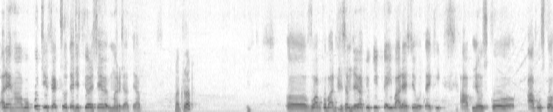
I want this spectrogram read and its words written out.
अरे हाँ वो कुछ इफेक्ट्स होते हैं जिसकी वजह से मर जाते हैं आप। मतलब? वो आपको बाद में समझेगा क्योंकि कई बार ऐसे होता है कि आपने उसको आप उसको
